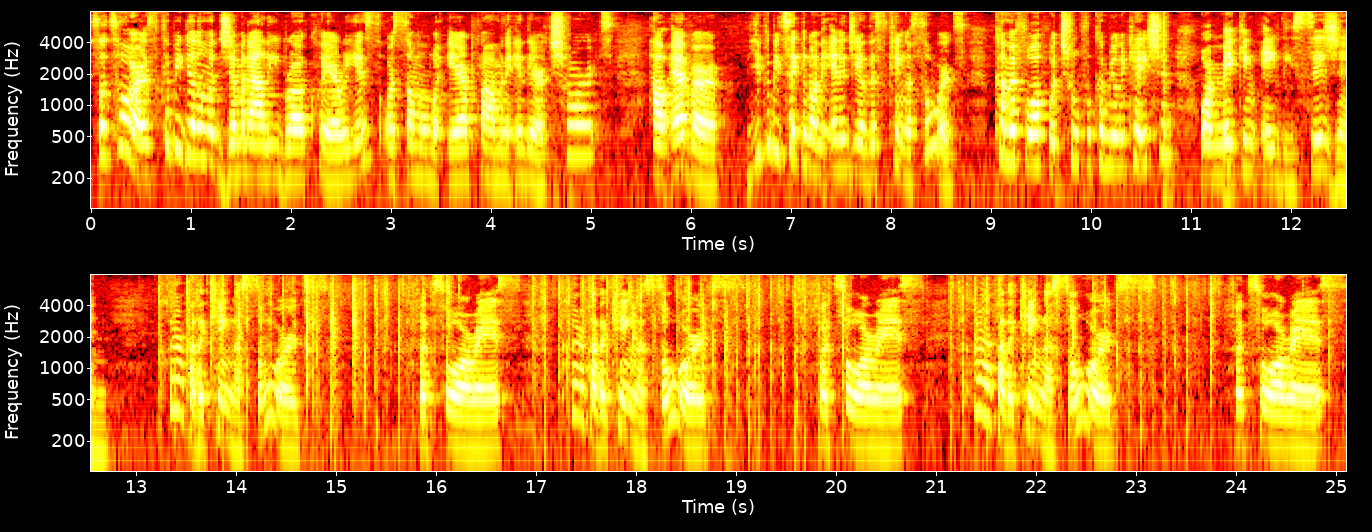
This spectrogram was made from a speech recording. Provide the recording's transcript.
So, Taurus could be dealing with Gemini, Libra, Aquarius, or someone with air prominent in their chart. However, you could be taking on the energy of this King of Swords, coming forth with truthful communication or making a decision. Clarify the King of Swords for Taurus. Clarify the King of Swords for Taurus. Clarify the King of Swords for Taurus.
